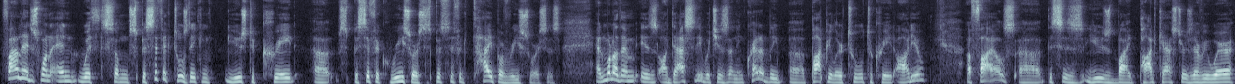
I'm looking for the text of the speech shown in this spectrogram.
Finally, I just want to end with some specific tools they can use to create uh, specific resources, specific type of resources. And one of them is Audacity, which is an incredibly uh, popular tool to create audio uh, files. Uh, this is used by podcasters everywhere.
